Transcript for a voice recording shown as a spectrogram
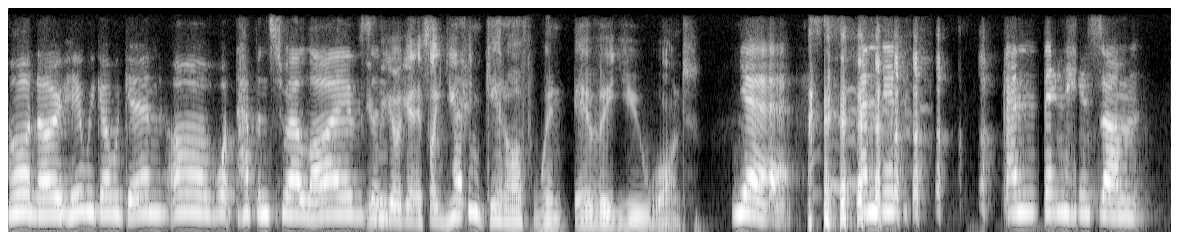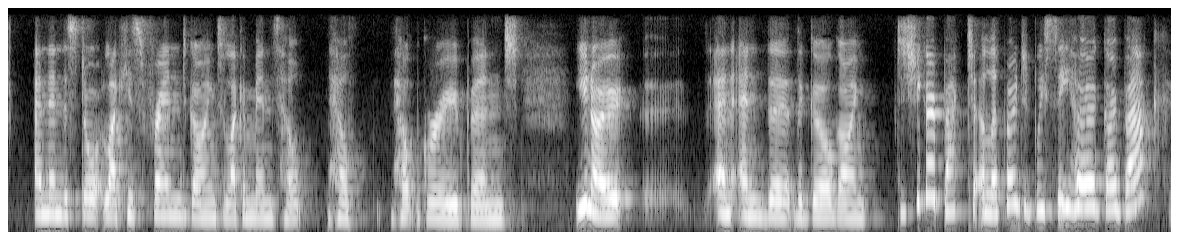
oh no, here we go again. Oh, what happens to our lives? here and we go again it's like you Uh, can get off whenever you want yeah, and then and then his um and then the story like his friend going to like a men's help health help group and you know uh, and and the the girl going did she go back to Aleppo did we see her go back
